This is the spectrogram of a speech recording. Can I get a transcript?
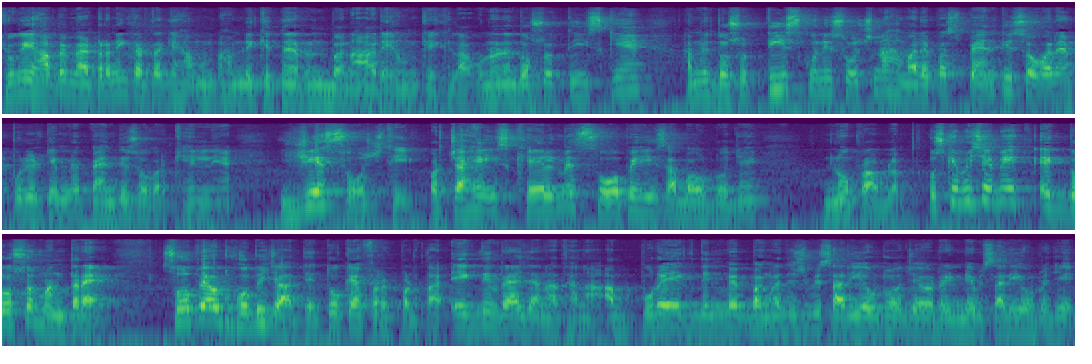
क्योंकि यहाँ पे मैटर नहीं करता कि हम हमने कितने रन बना रहे हैं उनके खिलाफ। उन्होंने 230 किए हैं हमने 230 को नहीं सोचना हमारे पास 35 ओवर हैं पूरी टीम ने 35 ओवर खेलने हैं। ये सोच थी और चाहे इस खेल में 100 पे ही सब आउट हो जाए नो प्रॉब्लम उसके पीछे भी एक, एक 200 मंत्र है। सौ पे आउट हो भी जाते तो क्या फ़र्क पड़ता? एक दिन रह जाना था ना। अब पूरे एक दिन में बांग्लादेश भी सारी आउट हो जाए और इंडिया भी सारी आउट हो जाए,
